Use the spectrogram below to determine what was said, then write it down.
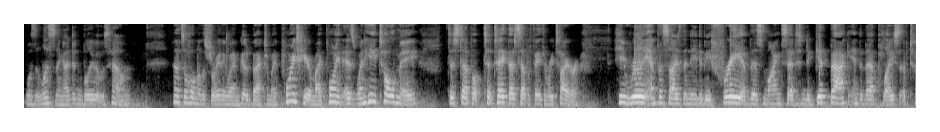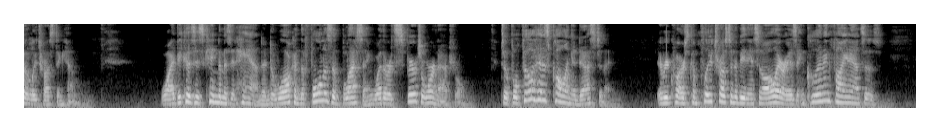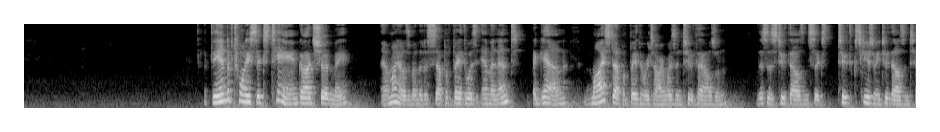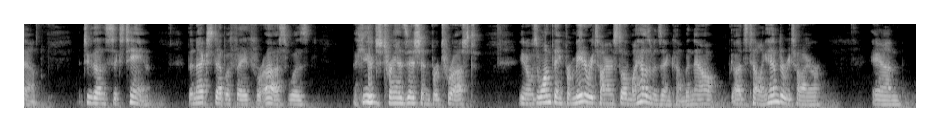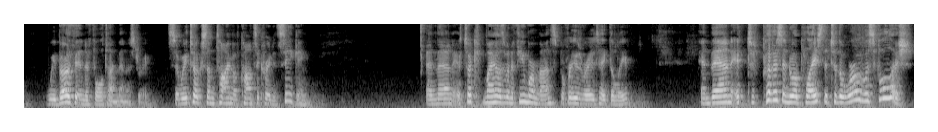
wasn't listening. I didn't believe it was Him. That's a whole other story. Anyway, I'm getting back to my point here. My point is when He told me to step up, to take that step of faith and retire, He really emphasized the need to be free of this mindset and to get back into that place of totally trusting Him. Why? Because his kingdom is at hand, and to walk in the fullness of blessing, whether it's spiritual or natural, to fulfill his calling and destiny, it requires complete trust and obedience in all areas, including finances. At the end of 2016, God showed me and my husband that a step of faith was imminent. Again, my step of faith in retiring was in 2000. This is 2006, two, excuse me, 2010. 2016, the next step of faith for us was a huge transition for trust. You know, it was one thing for me to retire and still have my husband's income, but now God's telling him to retire, and we both into full time ministry. So we took some time of consecrated seeking. And then it took my husband a few more months before he was ready to take the leap. And then it put us into a place that to the world was foolish.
